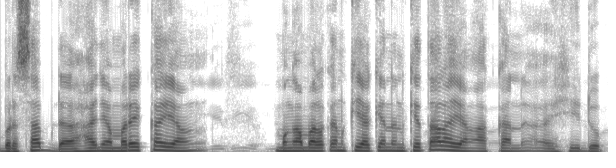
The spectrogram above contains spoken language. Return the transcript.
bersabda, hanya mereka yang mengamalkan keyakinan kita lah yang akan eh, hidup,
